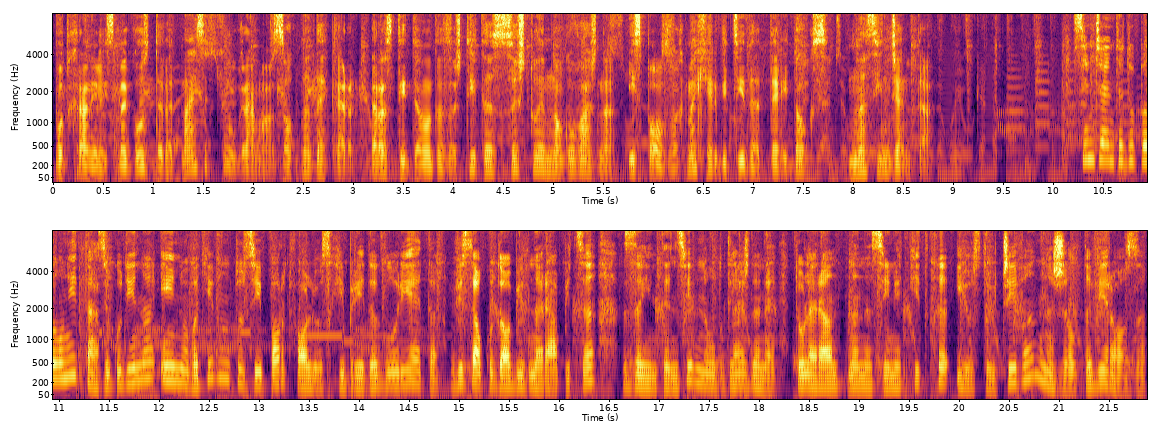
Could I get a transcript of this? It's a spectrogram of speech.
Подхранили сме го с 19 кг азот на декар. Растителната защита също е много важна. Използвахме хербицида Теридокс на Синджента. Синчента допълни тази година и иновативното си портфолио с хибрида Глориета, високодобивна рапица за интензивно отглеждане, толерантна на синя китка и устойчива на жълта вироза.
